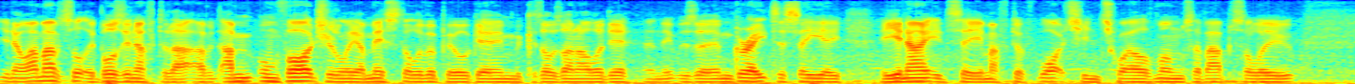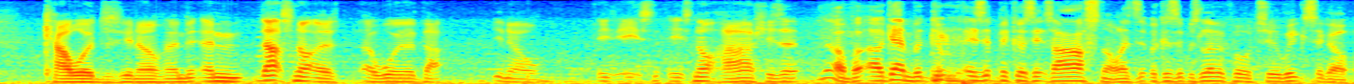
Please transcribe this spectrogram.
you know I'm absolutely buzzing after that. I'm, I'm unfortunately I missed the Liverpool game because I was on holiday, and it was um, great to see a, a United team after watching 12 months of absolute cowards. You know, and and that's not a, a word that you know it, it's it's not harsh, is it? No, but again, but is it because it's Arsenal? Is it because it was Liverpool two weeks ago?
